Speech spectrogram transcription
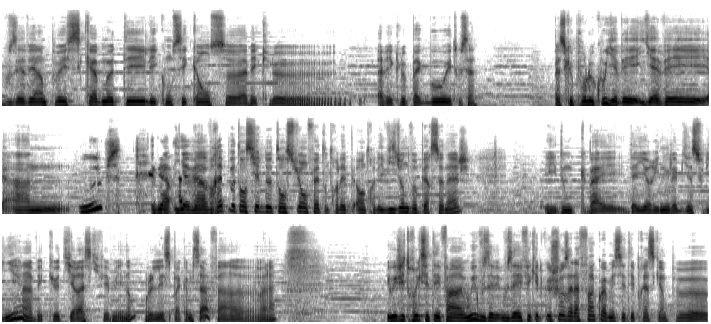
vous avez un peu escamoté les conséquences euh, avec le, avec le paquebot et tout ça. Parce que pour le coup, il y avait, il y avait un, Oups il y, avait un, il y avait un vrai potentiel de tension en fait entre les, entre les visions de vos personnages. Et donc, bah, d'ailleurs, il nous l'a bien souligné hein, avec euh, Tiras qui fait mais non, on les laisse pas comme ça. Enfin, euh, voilà. Et oui, j'ai trouvé que c'était, enfin, oui, vous avez, vous avez fait quelque chose à la fin, quoi, mais c'était presque un peu, euh,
